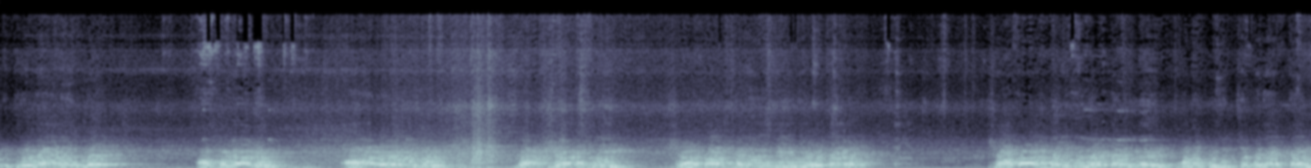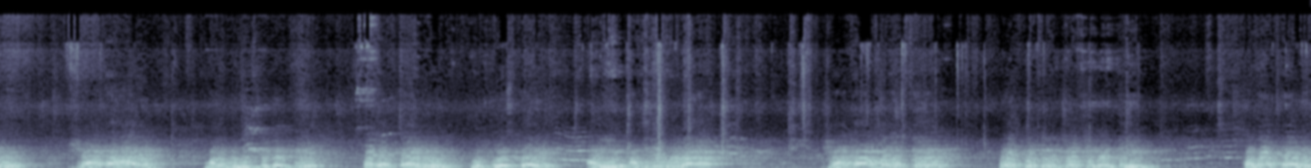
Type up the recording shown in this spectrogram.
స్వామి దేవాలయంలో అమ్మవారు ఆరో రోజు సాక్షాత్రి శాతాంబరి దేవి అవతారం. శాతాంబరి దేవి అవతారంలో మనం భుజించే పదార్థాలు శాకాహారం మనం భుజించేటువంటి పదార్థాలు గుర్తు వస్తాయి అవి అన్నీ కూడా శాకాంబరి అంటే ప్రకృతి నుంచి వచ్చేటువంటి పదార్థాలు.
